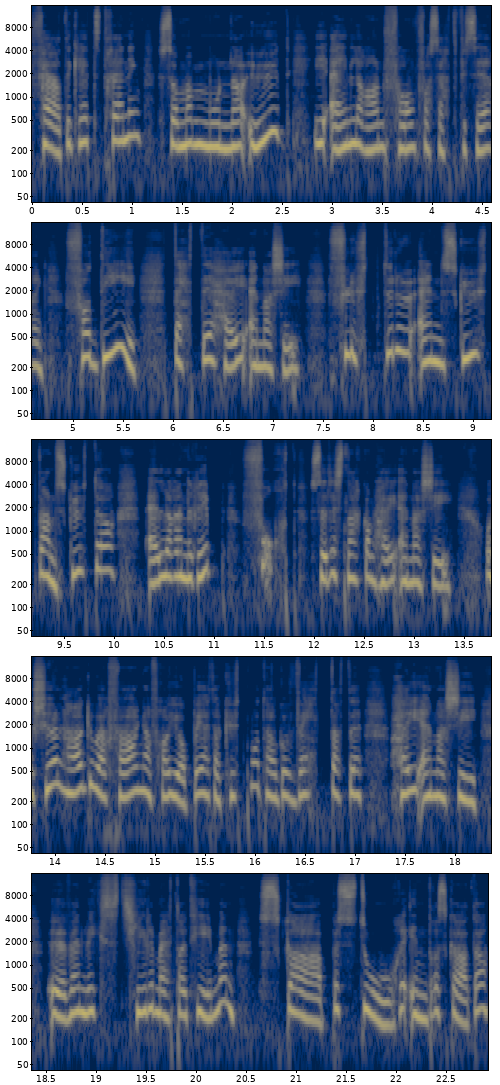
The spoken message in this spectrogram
ferdighetstrening som munner ut i en eller annen form for sertifisering. Fordi dette er høy energi. Flytter du en skut, vannskuter eller en ribb fort, så er det snakk om høy energi. Og Selv har jeg jo erfaringer fra å jobbe i et akuttmottak og vet at det, høy energi over en viss kilometer i timen skaper store indre skader.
